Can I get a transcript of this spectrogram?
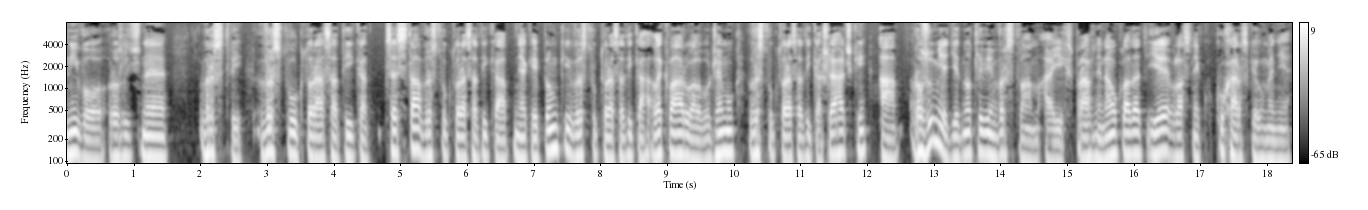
nivo, rozličné vrstvy. Vrstvu, ktorá sa týka cesta, vrstvu, ktorá sa týka nejakej plnky, vrstvu, ktorá sa týka lekváru alebo džemu, vrstvu, ktorá sa týka šľahačky a rozumieť jednotlivým vrstvám a ich správne naukladať je vlastne kuchárske umenie.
